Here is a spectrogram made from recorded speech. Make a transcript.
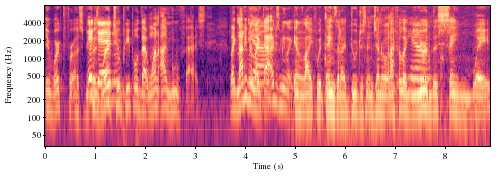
it worked for us because we're two people that one I move fast. Like not even like that. I just mean like in life with things that I do just in general, and I feel like Yeah. you're the same way.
